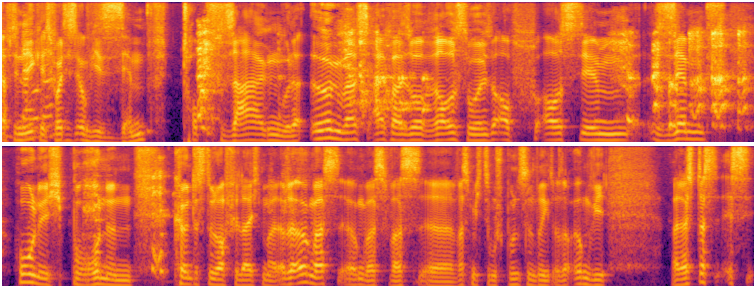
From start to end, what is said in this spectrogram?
auf den Nähkästchen. Ich wollte jetzt irgendwie Senftopf sagen oder irgendwas einfach so rausholen, so auf, aus dem Senf Honigbrunnen könntest du doch vielleicht mal oder irgendwas, irgendwas, was, äh, was mich zum Spunzeln bringt oder irgendwie. Weil das, das ist,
